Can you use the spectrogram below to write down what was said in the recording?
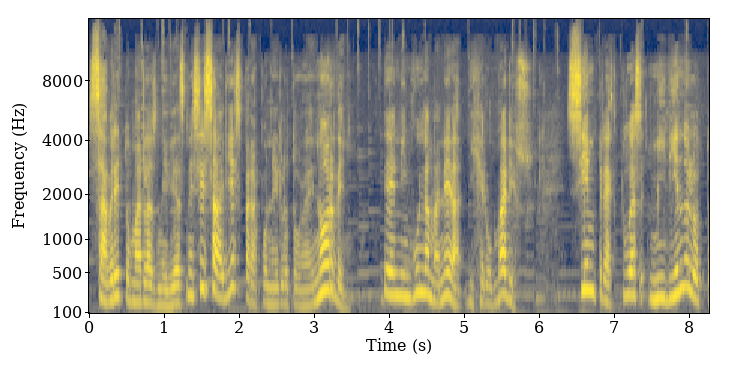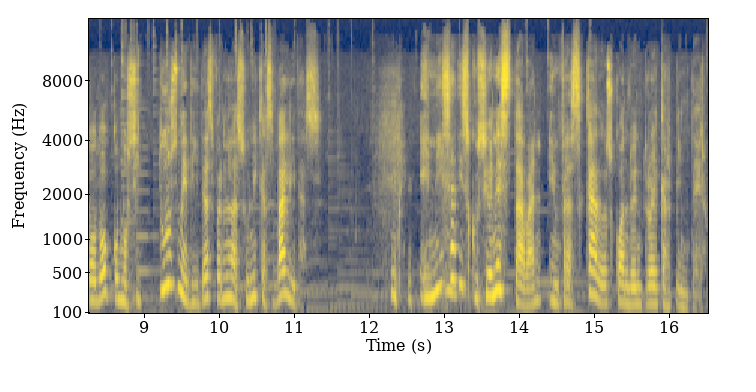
Sabré tomar las medidas necesarias para ponerlo todo en orden. De ninguna manera, dijeron varios. Siempre actúas midiéndolo todo como si tus medidas fueran las únicas válidas. En esa discusión estaban enfrascados cuando entró el carpintero.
